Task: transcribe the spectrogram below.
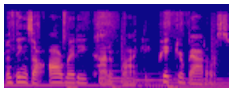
When things are already kind of rocky, pick your battles.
